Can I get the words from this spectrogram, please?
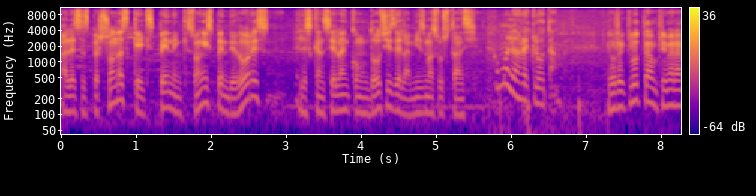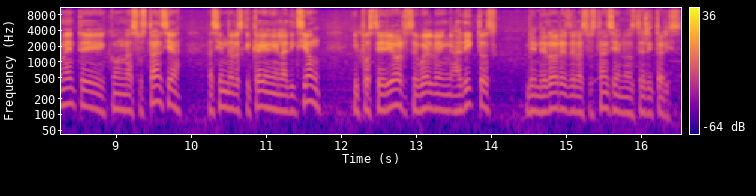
A esas personas que expenden, que son expendedores, les cancelan con dosis de la misma sustancia. ¿Cómo los reclutan? Los reclutan primeramente con la sustancia, haciéndoles que caigan en la adicción y posterior se vuelven adictos vendedores de la sustancia en los territorios.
